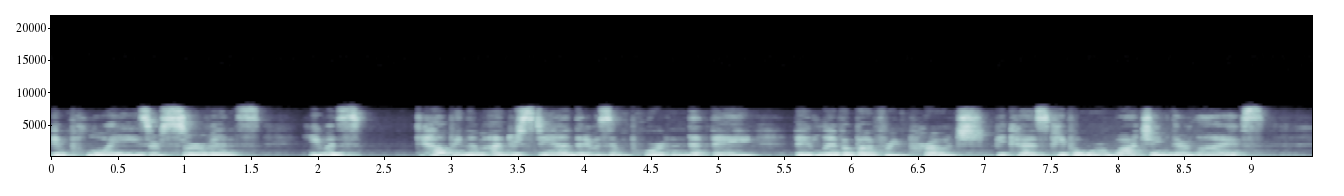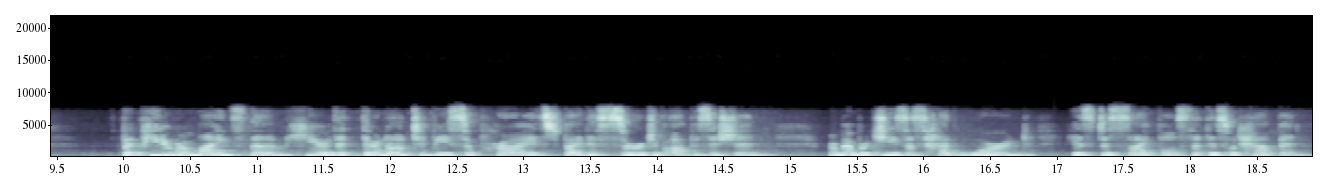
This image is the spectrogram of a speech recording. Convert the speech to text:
employees or servants. He was helping them understand that it was important that they, they live above reproach because people were watching their lives. But Peter reminds them here that they're not to be surprised by this surge of opposition. Remember, Jesus had warned his disciples that this would happen.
